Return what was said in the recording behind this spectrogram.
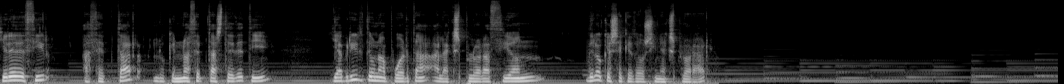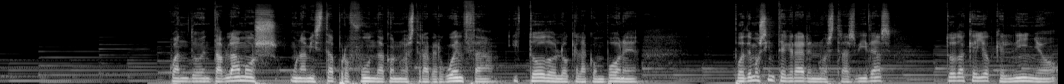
Quiere decir aceptar lo que no aceptaste de ti y abrirte una puerta a la exploración de lo que se quedó sin explorar. Cuando entablamos una amistad profunda con nuestra vergüenza y todo lo que la compone, podemos integrar en nuestras vidas todo aquello que el niño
